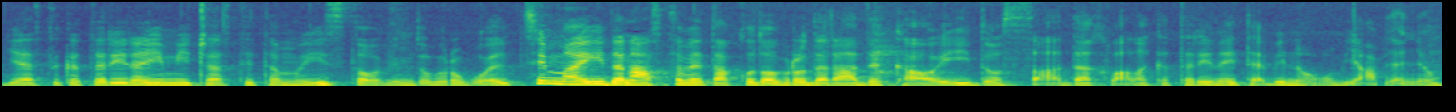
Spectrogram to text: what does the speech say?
Jeste, Katarina, i mi čestitamo isto ovim dobrovoljcima i da nastave tako dobro da rade kao i do sada. Hvala Katarina i tebi na ovom javljanju.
